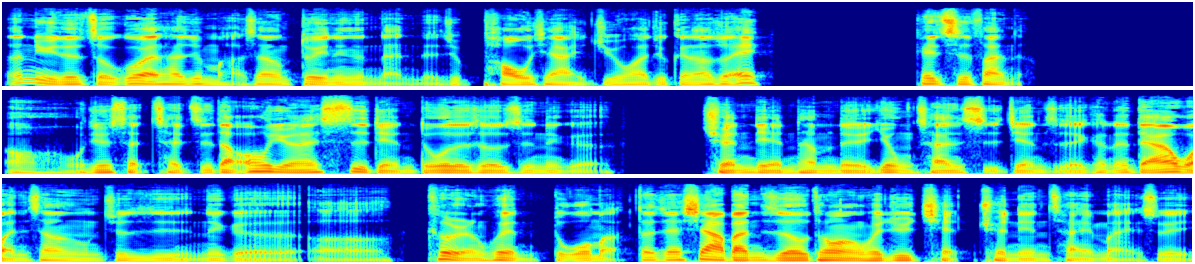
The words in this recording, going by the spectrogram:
那女的走过来，她就马上对那个男的就抛下一句话，就跟他说：“哎，可以吃饭了。”哦，我就才才知道，哦，原来四点多的时候是那个全联他们的用餐时间之类，可能等下晚上就是那个呃客人会很多嘛，大家下班之后通常会去全全联采买，所以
